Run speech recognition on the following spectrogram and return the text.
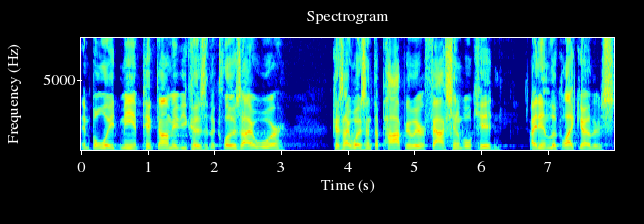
and bullied me and picked on me because of the clothes I wore, because I wasn't the popular, fashionable kid. I didn't look like others.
